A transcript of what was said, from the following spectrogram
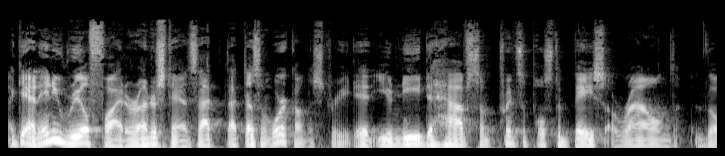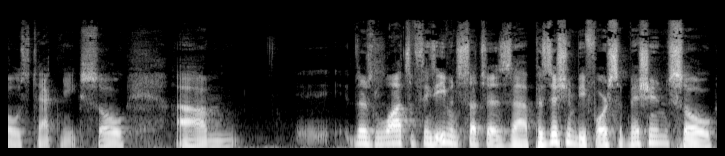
Again, any real fighter understands that that doesn't work on the street. It, you need to have some principles to base around those techniques. So um, there's lots of things, even such as uh, position before submission. So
